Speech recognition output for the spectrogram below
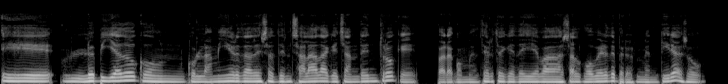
eh, lo he pillado con, con, la mierda de esa de ensalada que echan dentro, que para convencerte que te llevas algo verde, pero es mentira, eso,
